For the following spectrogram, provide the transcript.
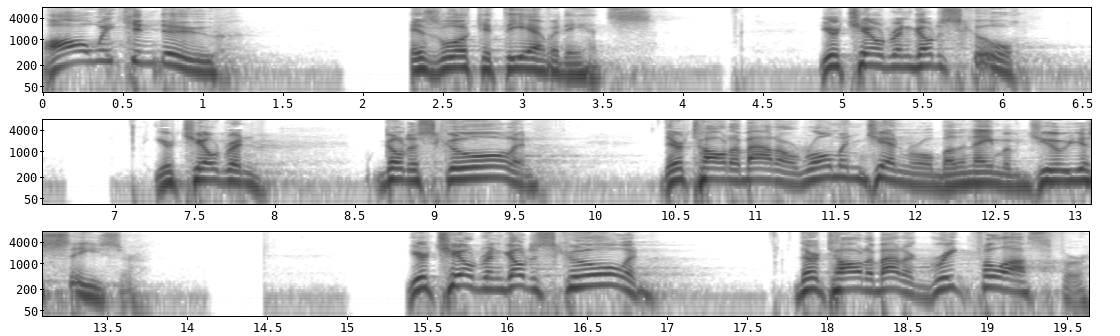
All we can do is look at the evidence. Your children go to school. Your children go to school and they're taught about a Roman general by the name of Julius Caesar. Your children go to school and they're taught about a Greek philosopher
